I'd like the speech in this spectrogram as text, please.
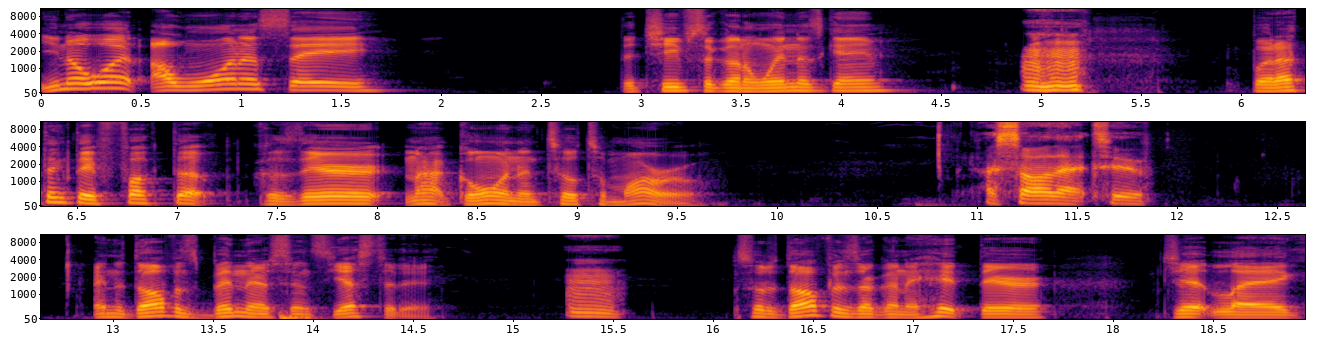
you know what? I want to say the Chiefs are going to win this game, but I think they fucked up because they're not going until tomorrow. I saw that too. And the Dolphins been there since yesterday. Mm. So the Dolphins are going to hit their jet lag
